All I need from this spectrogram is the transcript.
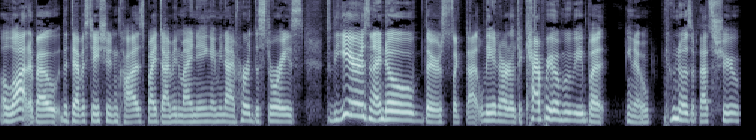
a lot about the devastation caused by diamond mining. I mean, I've heard the stories through the years and I know there's like that Leonardo DiCaprio movie, but you know, who knows if that's true.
